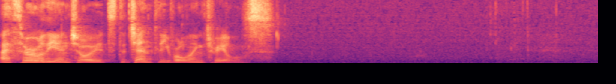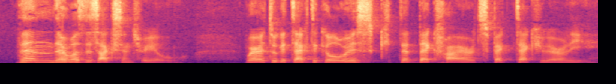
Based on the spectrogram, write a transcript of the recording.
I thoroughly enjoyed the gently rolling trails. Then there was the Sachsen Trail, where I took a tactical risk that backfired spectacularly.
